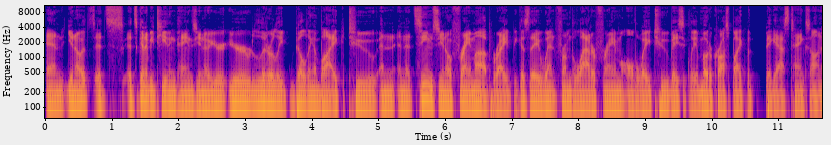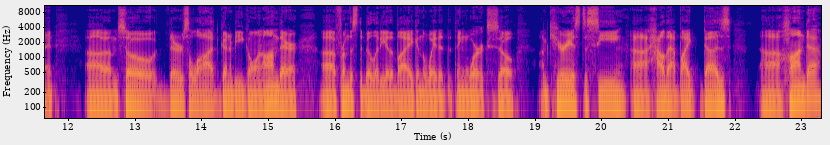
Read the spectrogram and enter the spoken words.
and you know it's it's it's going to be teething pains you know you're you're literally building a bike to and and it seems you know frame up right because they went from the ladder frame all the way to basically a motocross bike with big ass tanks on it um, so there's a lot going to be going on there uh, from the stability of the bike and the way that the thing works. So i'm curious to see uh, how that bike does. Uh, honda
